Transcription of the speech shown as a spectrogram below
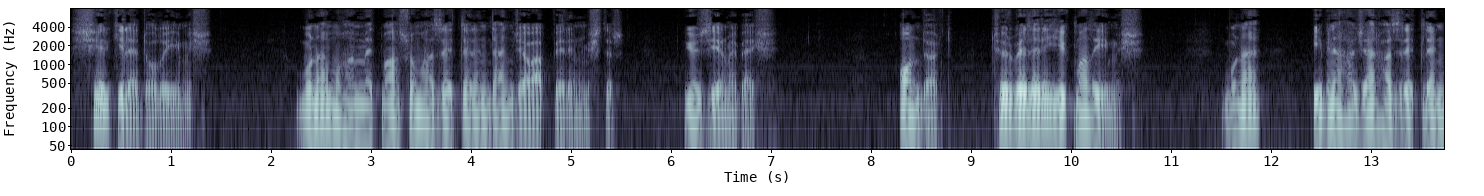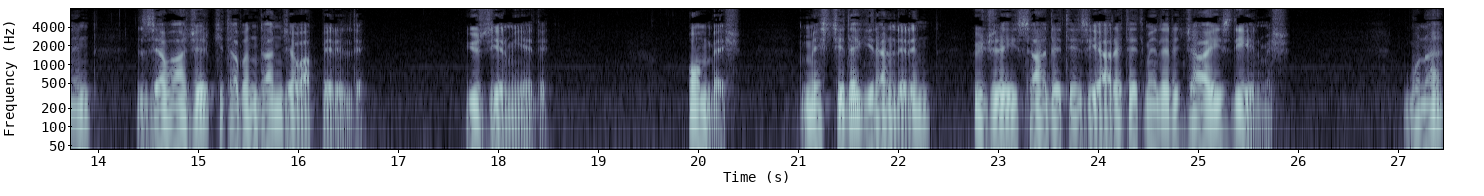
şirk ile doluymuş. Buna Muhammed Masum Hazretlerinden cevap verilmiştir. 125. 14. Türbeleri yıkmalıymış. Buna İbn Hacer Hazretlerinin Zevacir kitabından cevap verildi. 127. 15. Mescide girenlerin hücre-i saadeti ziyaret etmeleri caiz değilmiş. Buna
